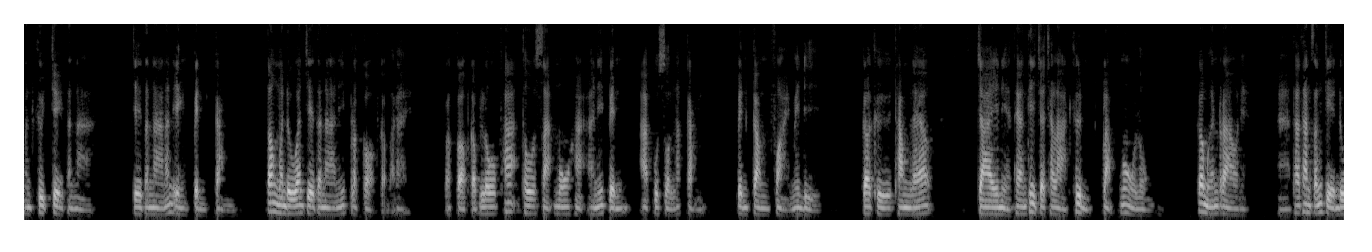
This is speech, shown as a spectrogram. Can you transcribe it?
มันคือเจตนา เจตนานั่นเองเป็นกรรม ต้องมาดูว่าเจตนานี้ประกอบกับอะไร ประกอบกับโลภะโทสะโมหะ อันนี้เป็นอกุศลกรรม เป็นกรรมฝ่ายไม่ดี ก็คือทำแล้วใจเนี่ยแทนที่จะฉลาดขึ้นกลับโง่ลง ก็เหมือนเราเนี่ยถ้าท่านสังเกตดู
